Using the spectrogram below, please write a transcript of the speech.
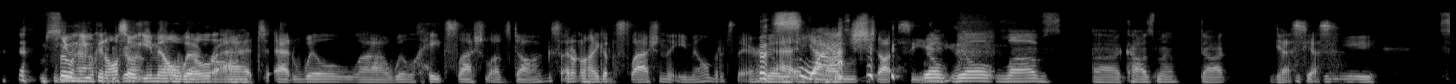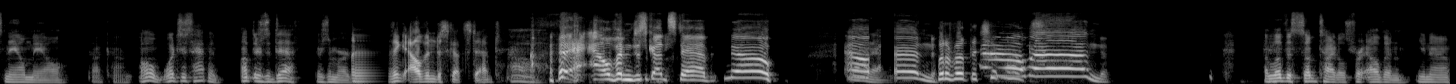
I'm so you, happy you can also email Will at at Will uh, Will hate slash loves dogs. I don't know how you got the slash in the email, but it's there Will at Slash. yahoo.ca. will will loves uh cosmo dot yes, yes. e snailmail.com oh what just happened oh there's a death there's a murder I think Alvin just got stabbed. oh Alvin just got stabbed. No. Alvin. Alvin. What about the chipmunks? Alvin. I love the subtitles for Elven. You know,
